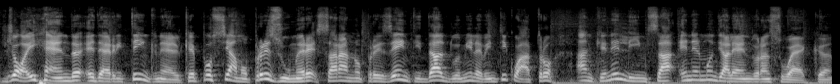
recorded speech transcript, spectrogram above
Joy Hand ed Harry Tinknell che possiamo presumere saranno presenti dal 2024 anche nell'IMSA e nel mondiale Endurance WEC.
